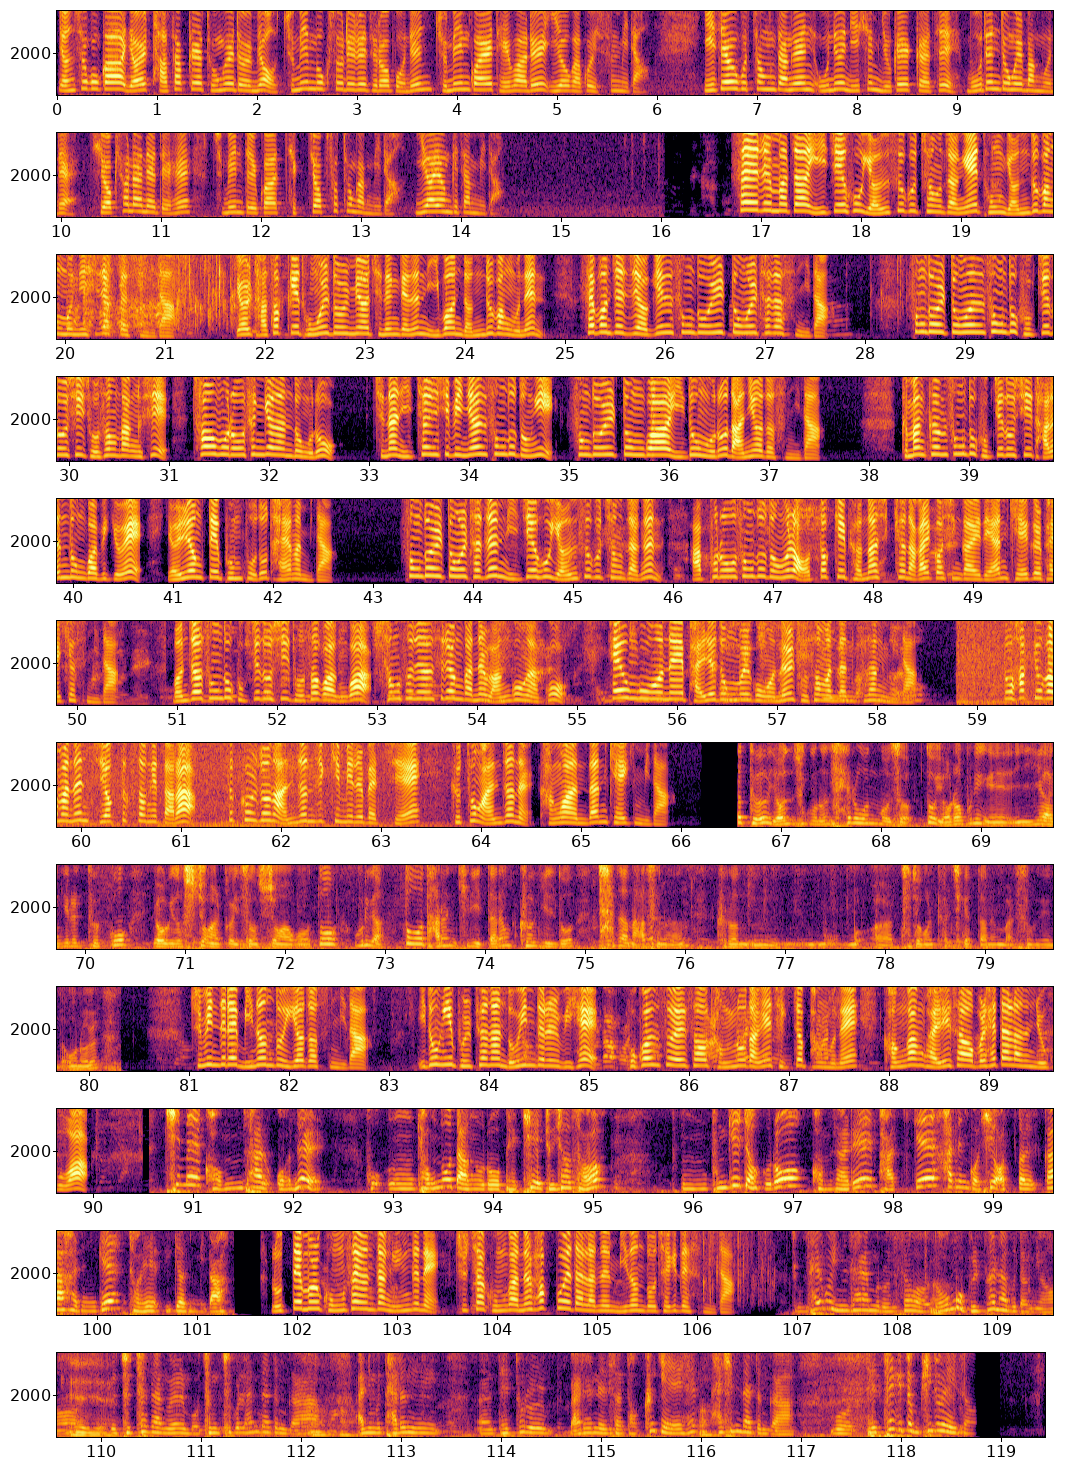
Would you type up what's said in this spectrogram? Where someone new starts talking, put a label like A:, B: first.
A: 연수구가 15개 동을 돌며 주민 목소리를 들어보는 주민과의 대화를 이어가고 있습니다. 이재호 구청장은 오는 26일까지 모든 동을 방문해 지역 현안에 대해 주민들과 직접 소통합니다. 이하영 기자입니다.
B: 새해를 맞아 이재호 연수구청장의 동 연두 방문이 시작됐습니다. 15개 동을 돌며 진행되는 이번 연두 방문엔 세 번째 지역인 송도 1동을 찾았습니다. 송도 1동은 송도 국제도시 조성 당시 처음으로 생겨난 동으로 지난 2012년 송도동이 송도 1동과 2동으로 나뉘어졌습니다. 그만큼 송도 국제도시 다른 동과 비교해 연령대 분포도 다양합니다. 송도 1동을 찾은 이재호 연수구청장은 앞으로 송도동을 어떻게 변화시켜 나갈 것인가에 대한 계획을 밝혔습니다. 먼저 송도 국제도시 도서관과 청소년 수련관을 완공하고 해운공원의 반려동물 공원을 조성한다는 구상입니다. 또 학교가 많은 지역 특성에 따라 스쿨존 안전지킴이를 배치해 교통 안전을 강화한다는 계획입니다.
C: 더 연수구는 새로운 모습 또 여러분이 이 이야기를 듣고 여기서 수정할 거 있으면 수정하고 또 우리가 또 다른 길이 있다면 그 길도 찾아 나서는 그런 음, 뭐, 뭐, 어, 구정을 펼치겠다는 말씀을 드립니다. 오늘
B: 주민들의 민원도 이어졌습니다. 이동이 불편한 노인들을 위해 보건소에서 경로당에 직접 방문해 건강관리 사업을 해달라는 요구와
D: 치매 검사원을 보- 음, 경로당으로 배치해 주셔서 음, 분기적으로 검사를 받게 하는 것이 어떨까 하는 게 저의 의견입니다.
B: 롯데몰 공사 현장 인근에 주차 공간을 확보해달라는 민원도 제기됐습니다.
E: 지금 살고 있는 사람으로서 너무 불편하거든요.
C: 예, 예.
E: 주차장을 뭐 증축을 한다든가
C: 어, 어.
E: 아니면 다른 어, 대토를 마련해서 더 크게 해-
C: 어.
E: 하신다든가 뭐 대책이 좀 필요해서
